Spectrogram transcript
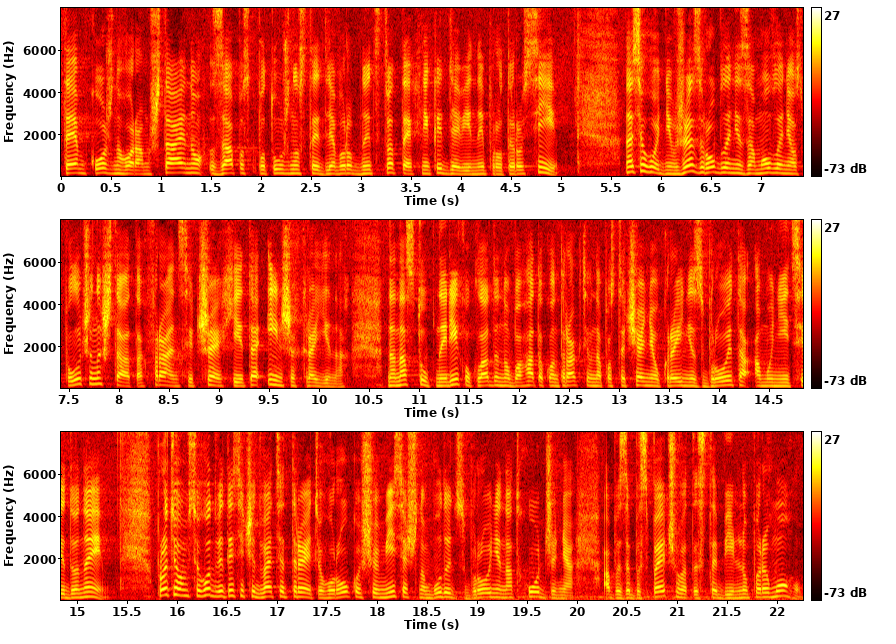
тем кожного Рамштайну запуск потужностей для виробництва техніки для війни проти Росії. На сьогодні вже зроблені замовлення у Сполучених Штатах, Франції, Чехії та інших країнах. На наступний рік укладено багато контрактів на постачання Україні зброї та амуніції до неї. Протягом всього 2023 року щомісячно будуть збройні надходження, аби забезпечувати стабільну перемогу.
